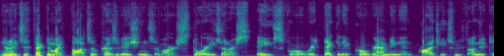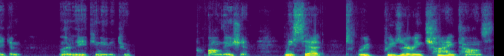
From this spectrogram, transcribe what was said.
and it's affected my thoughts on preservations of our stories and our space for over a decade of programming and projects we've undertaken under the 1882 Foundation. And he said, preserving Chinatowns,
